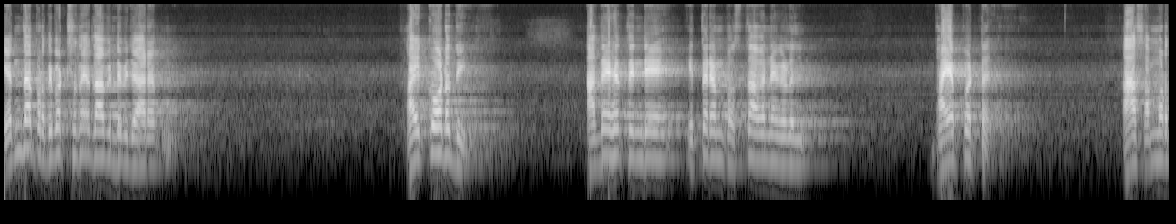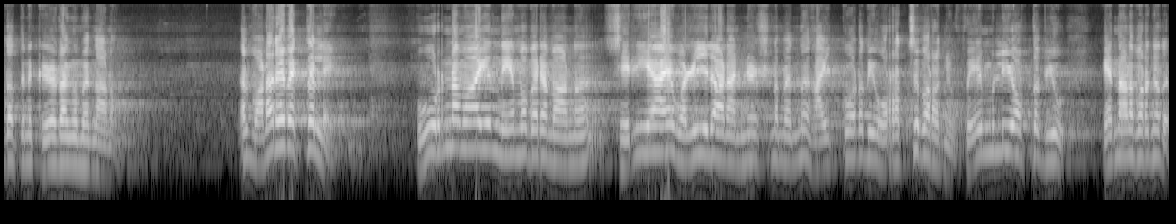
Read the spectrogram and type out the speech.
എന്താ പ്രതിപക്ഷ നേതാവിന്റെ വിചാരം? ഹൈക്കോടതി അദ്ദേഹത്തിന്റെ ഇത്തരം പ്രസ്താവനകളിൽ ഭയപ്പെട്ട് ആ സമ്മർദ്ദത്തിന് കീഴടങ്ങുമെന്നാണോ? അത് വളരെ വ്യക്തമല്ലേ പൂർണമായും നിയമപരമാണ് ശരിയായ വഴിയിലാണ് അന്വേഷണമെന്ന് ഹൈക്കോടതി ഉറച്ചു പറഞ്ഞു. ഫാമിലി ഓഫ് ദ വ്യൂ എന്നാണ് പറഞ്ഞത്.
